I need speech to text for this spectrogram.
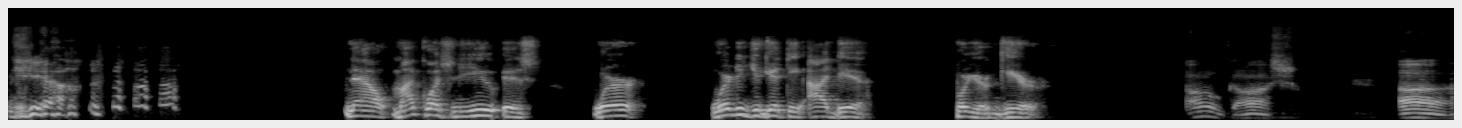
Yeah. Now, my question to you is, where where did you get the idea for your gear? Oh gosh. Uh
